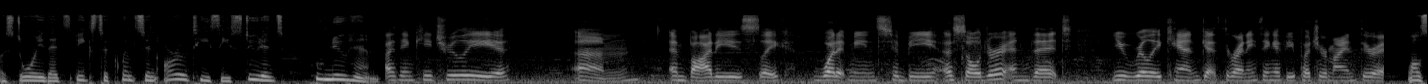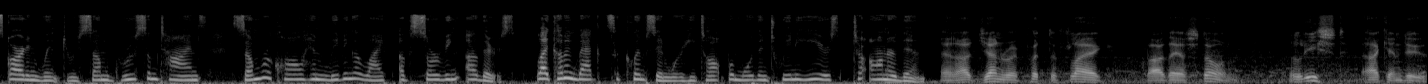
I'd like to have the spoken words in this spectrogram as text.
a story that speaks to Clemson ROTC students who knew him. I think he truly um, embodies like what it means to be a soldier and that you really can get through anything if you put your mind through it. While Skardon went through some gruesome times, some recall him living a life of serving others, like coming back to Clemson where he taught for more than 20 years to honor them. And I generally put the flag by their stone, the least I can do.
